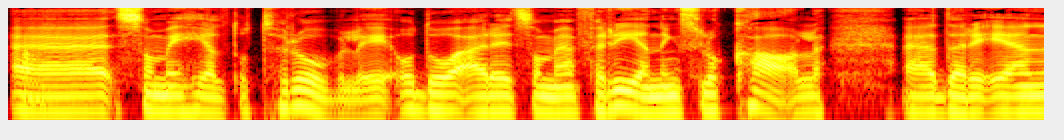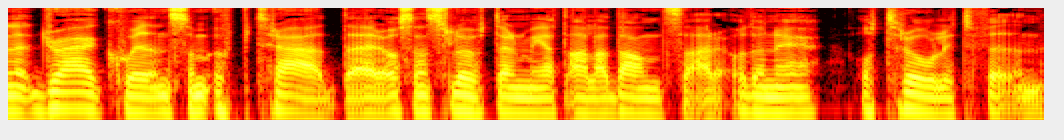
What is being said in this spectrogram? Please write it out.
eh, som är helt otrolig. Och då är det som en föreningslokal eh, där det är en dragqueen som uppträder och sen slutar den med att alla dansar och den är otroligt fin.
